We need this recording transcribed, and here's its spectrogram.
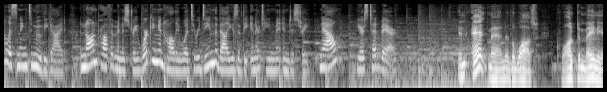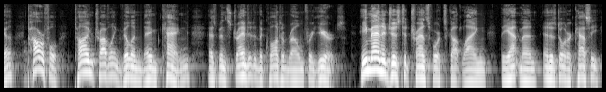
listening to Movie Guide, a nonprofit ministry working in Hollywood to redeem the values of the entertainment industry. Now, here's Ted Baehr. In Ant Man and the Wasp, Quantumania, a powerful time traveling villain named Kang has been stranded in the quantum realm for years. He manages to transport Scott Lang, the Ant Man, and his daughter Cassie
